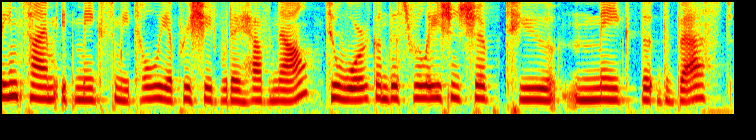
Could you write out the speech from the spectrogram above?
same time, it makes me totally appreciate what I have now to work on this relationship, to make the, the best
